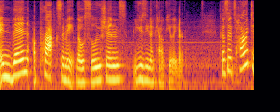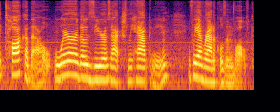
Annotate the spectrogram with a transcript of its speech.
and then approximate those solutions using a calculator. Because it's hard to talk about where are those zeros actually happening if we have radicals involved.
